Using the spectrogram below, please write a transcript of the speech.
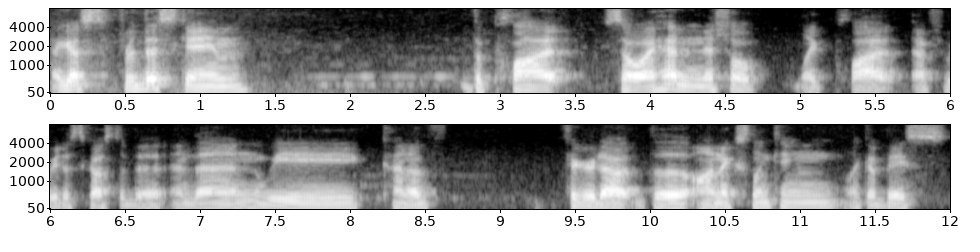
I guess for this game, the plot. So I had an initial like plot after we discussed a bit, and then we kind of figured out the Onyx linking, like a base,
